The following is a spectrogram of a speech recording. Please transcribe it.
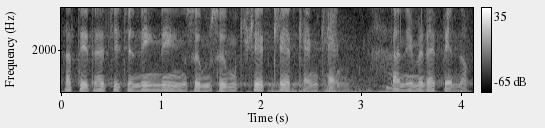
ถ้าติดแล้วจิตจะนิ่งๆ ซึมๆ เครียดเครียดแข็งแข็งตอนนี้ไม่ได้เป็นหรอก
